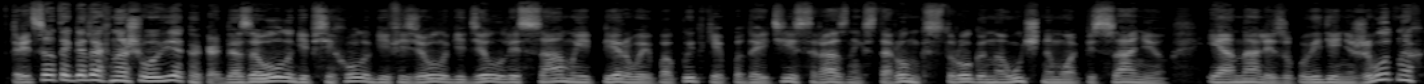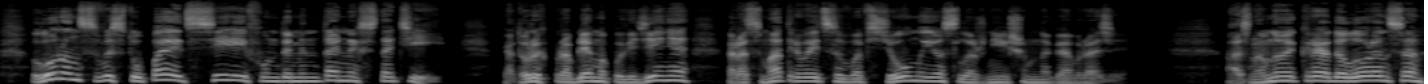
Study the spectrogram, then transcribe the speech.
В 30-х годах нашего века, когда зоологи, психологи и физиологи делали самые первые попытки подойти с разных сторон к строго научному описанию и анализу поведения животных, Лоренс выступает с серией фундаментальных статей, в которых проблема поведения рассматривается во всем ее сложнейшем многообразии. Основное кредо Лоренса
